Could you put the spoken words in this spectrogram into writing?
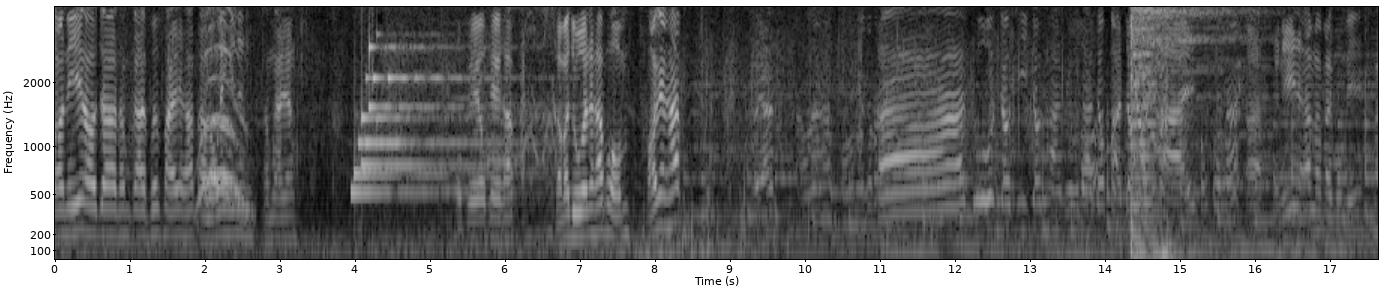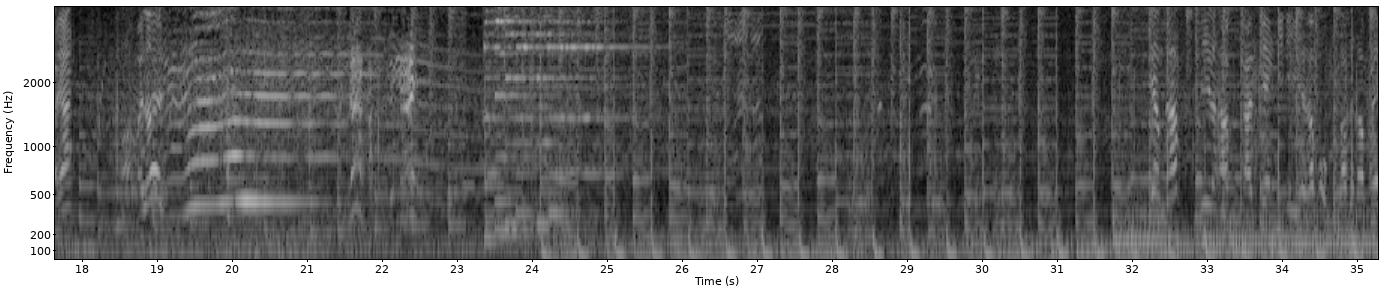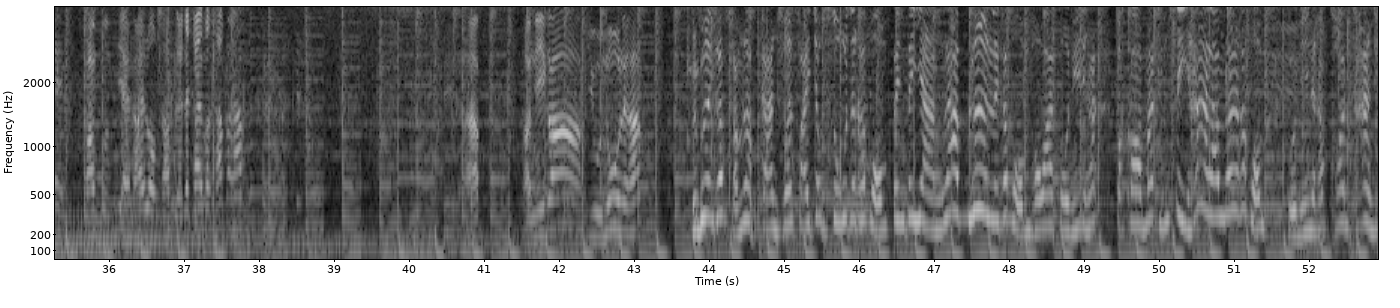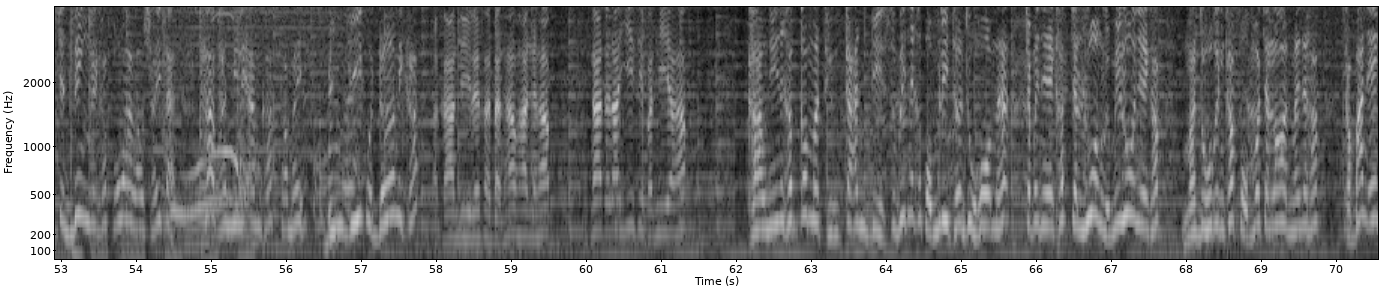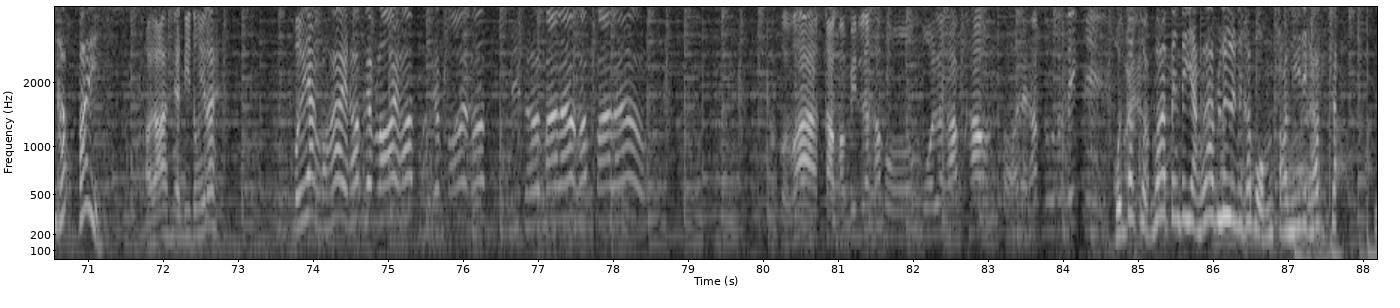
ตอนนี้เราจะทำการเฟิร์สไฟนะครับเอาลองเร่งนิดนึงทำงานยัง โอเค โอเคครับ เรามาดูกันนะครับผม พร้อมยังครับพร้อมยังเอาละครับพร้อมแล้วก็สาธุเจ้าที่เจ้าทางเทวดาเจ้าป่าเจ้าเขาทั้งหลายตรงๆนะ อ่าอันนี้นะครับเราไปมุมนี้ ไปยังพร้อมไปเลย เป็นไง ครับนี่นะครับการเพ่งที่ดีนะครับ ผมมันก็จะทำให้ความสูญเสียน้อยลงครับเหลือแต่การบังคับนะครับนี่นะครับ ตอนนี้ก็อยู่นู่นเลยครับเพื่อนๆครับสำหรับการเฟิร์สไฟเจ้าซูดนะครับผมเป็นไปอย่างราบลื่นเลยครับผม เพราะว่าตัวนี้นะครับประกอบมาถึง 4-5ลำแล้วนะครับผม ตัวนี้นะครับค่อนข้างที่จะนิ่งเลยครับ เพราะว่าเราใช้แบต 5,000 มิลลิแอมป์ครับทำให้บินดีกว่าเดิมอีกครับ อาการดีเลยใส่แบต 5,000 นะครับ น่าจะได้ 20 นาทีอะครับ คราวนี้นะครับก็มาถึงการดีดสวิตช์นะครับผม Return to Home นะฮะจะเป็นยังไงครับจะล่วงหรือไม่ล่วงยังไงครับ มาดูกันครับผมว่าจะรอดไหมนะครับกลับบ้านเองครับไป เอาละเนี่ยดีตรงนี้เลยเปรี้ยงเขาให้ครับ เรียบร้อยครับ เรียบร้อยครับดีเธอมาแล้วครับมาแล้วปรากฏว่ากลับมาบินแล้วครับผมวนแล้วครับเข้าลูกศรเลยครับดูสติ๊กนี่ผลปรากฏว่าเป็นไปอย่างราบรื่นนะครับผมตอนนี้นะครับจะ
